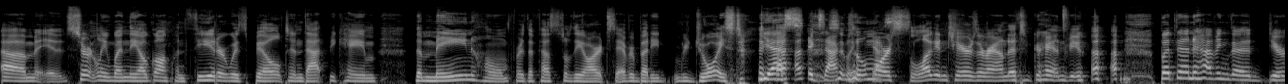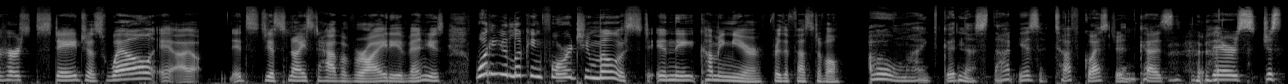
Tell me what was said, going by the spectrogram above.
Um, it- certainly, when the Algonquin Theater was built and that became the main home for the Festival of the Arts, everybody rejoiced. Yes, exactly, no more slugging chairs around at Grandview. but then having the Deerhurst stage as well. Uh, it's just nice to have a variety of venues. What are you looking forward to most in the coming year for the festival? Oh my goodness, that is a tough question because there's just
